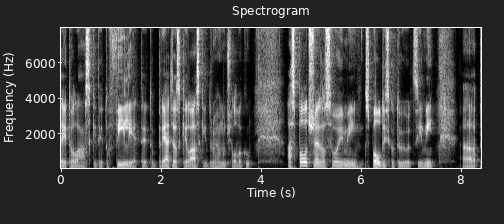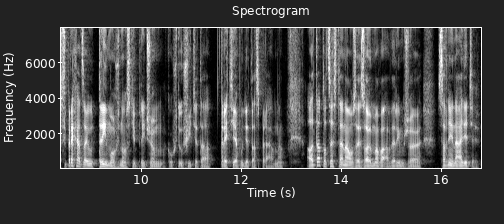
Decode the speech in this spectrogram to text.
tejto lásky, tejto fílie, tejto priateľskej lásky k druhému človeku. A spoločne so svojimi spoludiskutujúcimi Uh, si prechádzajú tri možnosti, pričom, ako už tušíte, tá tretia bude tá správna. Ale táto cesta je naozaj zaujímavá a verím, že sa v nej nájdete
